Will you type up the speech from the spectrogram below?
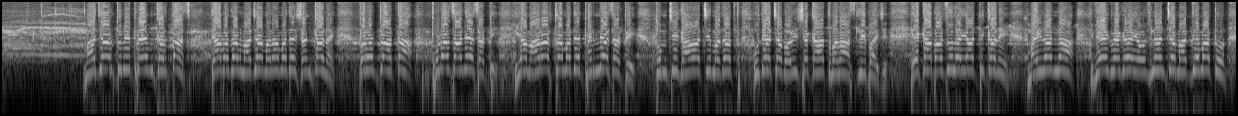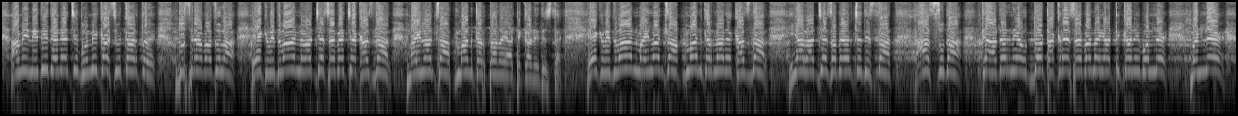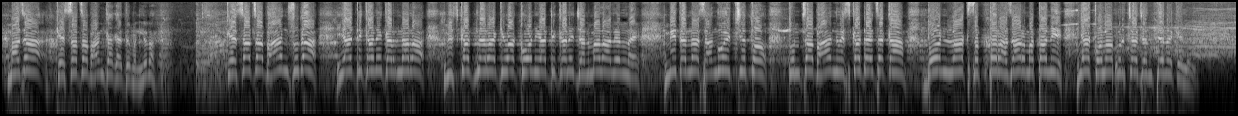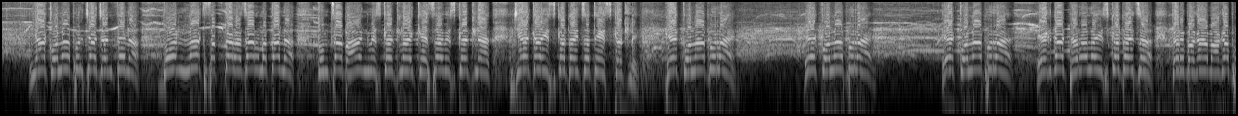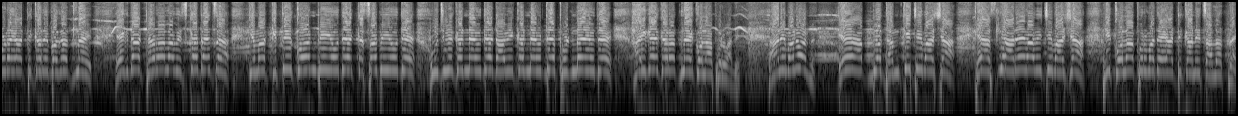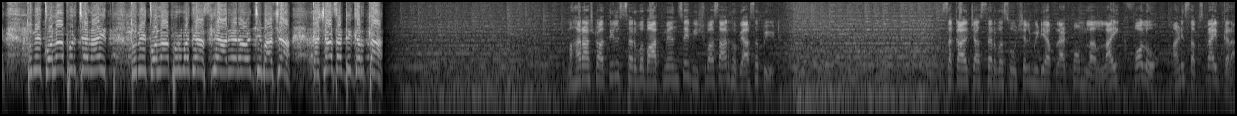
माझ्यावर तुम्ही प्रेम करताच त्याबद्दल माझ्या मनामध्ये शंका नाही. परंतु आता पुढे जाण्यासाठी या महाराष्ट्रामध्ये फिरण्यासाठी तुमची गावाची मदत उद्याच्या भविष्य काळात मला असली पाहिजे. एका बाजूला या ठिकाणी महिलांना वेगवेगळ्या योजनांच्या माध्यमातून आम्ही निधी देण्याची भूमिका स्वीकारतोय. दुसऱ्या बाजूला एक विद्वान राज्यसभेचे खासदार महिलांचा अपमान करताना या ठिकाणी दिसत एक विद्वान महिलांचा अपमान करणारे खासदार या राज्यसभेवरचे दिसतात. आज सुद्धा ते आदरणीय उद्धव ठाकरे साहेबांना या ठिकाणी बोलले. म्हणले माझा केसाचा भांग का काय? ते म्हणले ना. केसाचा भांग सुद्धा या ठिकाणी करणारा विस्कटणारा किंवा कोण या ठिकाणी जन्माला आलेला नाही. मी त्यांना सांगू इच्छितो तुमचा भांग विस्कटायचं काम दोन लाख सत्तर हजार मतांनी या कोल्हापूरच्या जनतेनं केलेलं या कोल्हापूरच्या जनतेनं दोन लाख सत्तर हजार मतानं तुमचा भांग विस्कटलाय केस विस्कटल्यात. जे काय इस्कटायचं ते इस्कटले हे कोल्हापूर आहे. हे कोल्हापूर आहे. हे कोल्हापूर आहे. एकदा ठरवलं इस्कटायचं तर बघा मागं पुढे या ठिकाणी बघत नाहीत एकदा ठरवलं विस्कटायचं की मग किती कोण बी येऊ दे कसं बी येऊ दे उजवीकडनं येऊ दे डावीकडनं येऊ दे पुढनं येऊ दे हाय काय करत नाही कोल्हापूरमध्ये. आणि म्हणून हे आपलं धमकीची भाषा हे असली अरेरावीची भाषा ही कोल्हापूरमध्ये या ठिकाणी चालत नाही. तुम्ही कोल्हापूरचे नाहीत. तुम्ही कोल्हापूरमध्ये असली अरेरावीची भाषा कशासाठी करता? महाराष्ट्रातील सर्व बातम्यांचे विश्वासार्ह व्यासपीठ. सकाळच्या सर्व सोशल मीडिया प्लॅटफॉर्मला लाईक फॉलो आणि सबस्क्राईब करा.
